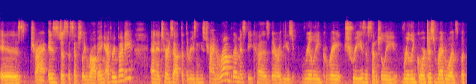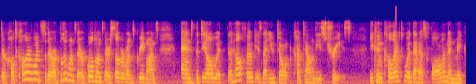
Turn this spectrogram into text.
is trying is just essentially robbing everybody. And it turns out that the reason he's trying to rob them is because there are these really great trees, essentially really gorgeous redwoods, but they're called color woods. So there are blue ones, there are gold ones, there are silver ones, green ones. And the deal with the hill folk is that you don't cut down these trees you can collect wood that has fallen and make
